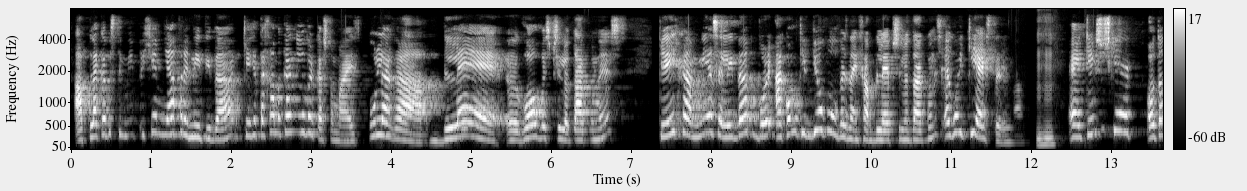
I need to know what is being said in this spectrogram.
Απλά κάποια στιγμή υπήρχε μια φρενίτιδα και τα είχαμε κάνει over customized. Πούλαγα μπλε ε, γόβες ψιλοτάκουνε και είχα μία σελίδα που μπορεί, ακόμη και δύο βούβε να είχα μπλε ψηλοτάκουνες, εγώ εκεί έστελνα. Mm-hmm. Ε, και ίσως και όταν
